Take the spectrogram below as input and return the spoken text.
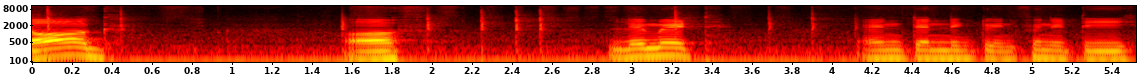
log of limit n tending to infinity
